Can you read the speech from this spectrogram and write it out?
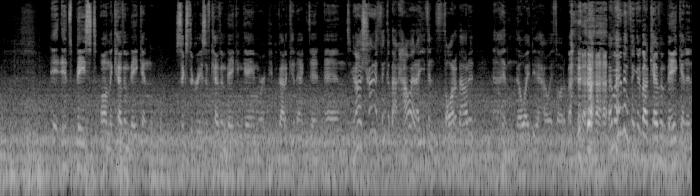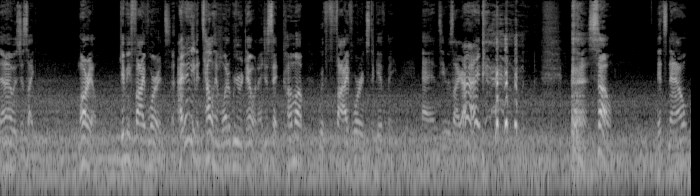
it, it's based on the Kevin Bacon Six Degrees of Kevin Bacon game where people got to connect it. And, you know, I was trying to think about how I even thought about it, and I have no idea how I thought about it. I might have been thinking about Kevin Bacon, and then I was just like, Mario, give me five words. I didn't even tell him what we were doing. I just said, come up with five words to give me. And he was like, all right. so, it's now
